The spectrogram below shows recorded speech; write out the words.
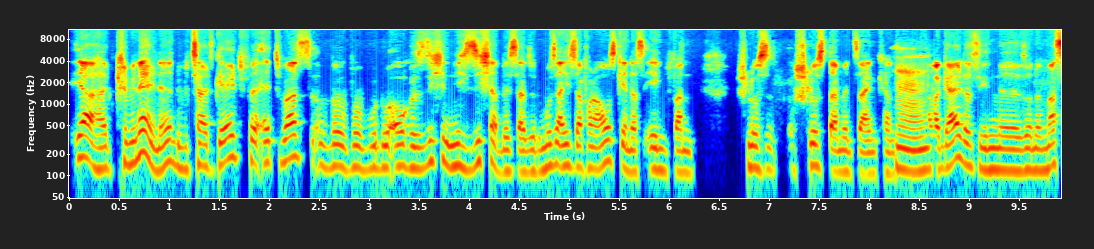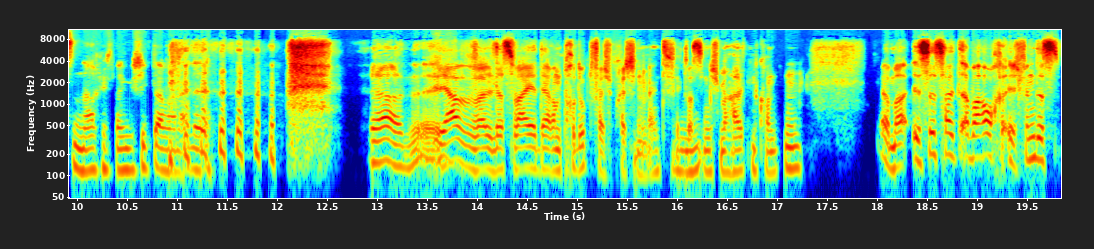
ja, halt kriminell, ne? Du bezahlst Geld für etwas, wo, wo, wo du auch sicher, nicht sicher bist. Also du musst eigentlich davon ausgehen, dass irgendwann Schluss, Schluss damit sein kann. Mhm. Aber geil, dass sie eine, so eine Massennachricht dann geschickt haben an alle. ja, ja, weil das war ja deren Produktversprechen im Endeffekt, mhm. was sie nicht mehr halten konnten. Aber ist es halt aber auch, ich finde es,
